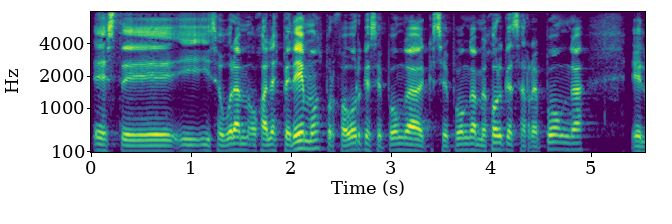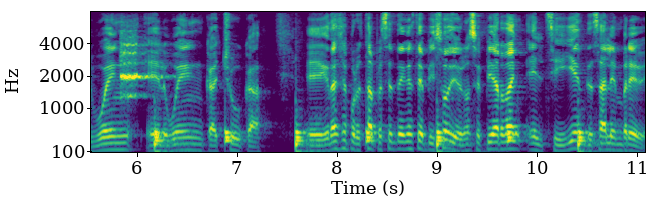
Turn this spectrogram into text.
Este, y, y seguramente, ojalá esperemos, por favor, que se ponga, que se ponga mejor, que se reponga el buen, el buen Cachuca. Eh, gracias por estar presente en este episodio. No se pierdan el siguiente, sale en breve.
